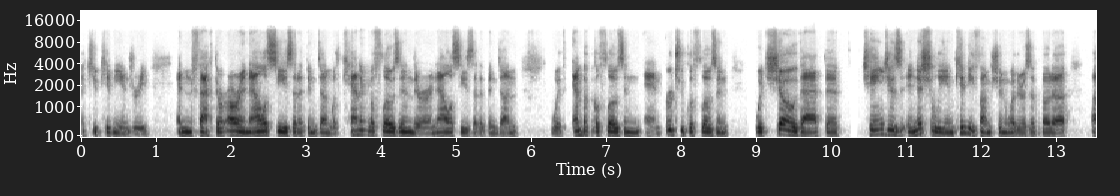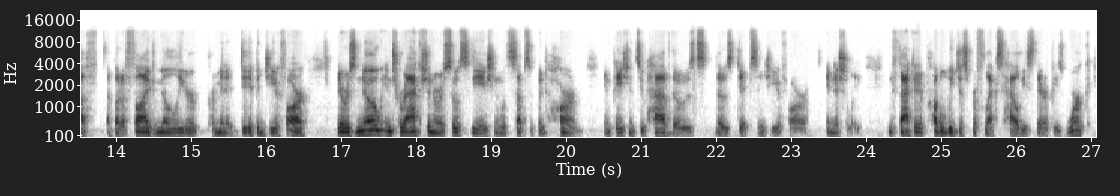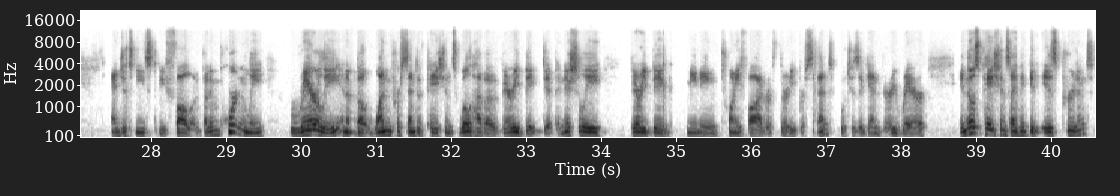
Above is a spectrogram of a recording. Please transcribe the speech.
acute kidney injury. And in fact, there are analyses that have been done with canagliflozin. There are analyses that have been done with empagliflozin and ertugliflozin, which show that the changes initially in kidney function, where there's about a, a, about a five milliliter per minute dip in GFR, there is no interaction or association with subsequent harm in patients who have those, those dips in GFR initially. In fact, it probably just reflects how these therapies work and just needs to be followed. But importantly, rarely, and about 1% of patients will have a very big dip initially, very big meaning 25 or 30%, which is again very rare. In those patients, I think it is prudent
